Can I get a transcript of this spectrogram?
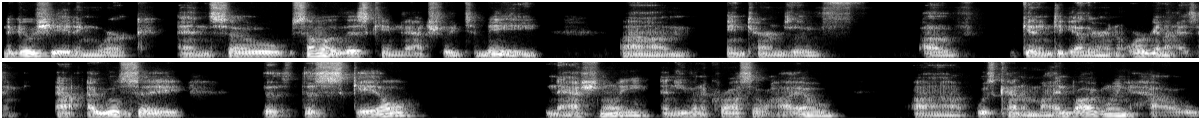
negotiating work. And so some of this came naturally to me um, in terms of of getting together and organizing. I will say the the scale nationally and even across Ohio uh, was kind of mind-boggling how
